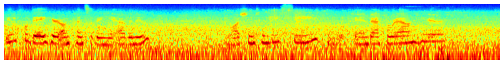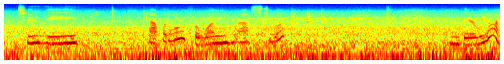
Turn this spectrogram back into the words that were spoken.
beautiful day here on Pennsylvania Avenue. Washington, D.C. We'll pan back around here to the Capitol for one last look. And there we are.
